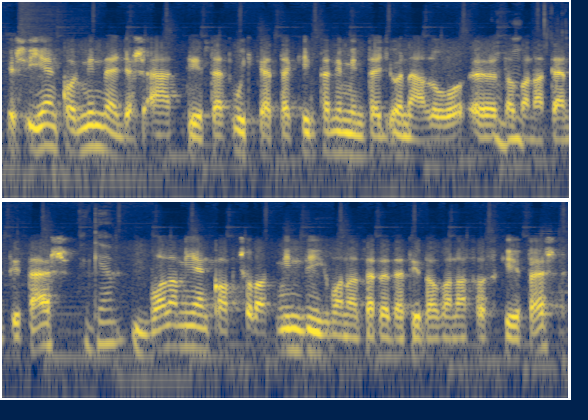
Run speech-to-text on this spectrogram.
És ilyenkor minden egyes áttétet úgy kell tekinteni, mint egy önálló uh-huh. daganatentitás. Igen. Valamilyen kapcsolat mindig van az eredeti daganathoz képest,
